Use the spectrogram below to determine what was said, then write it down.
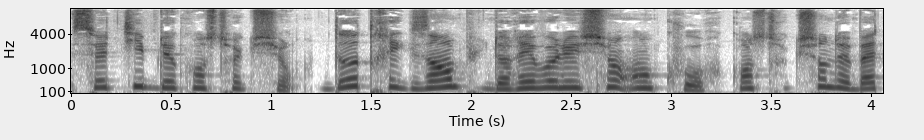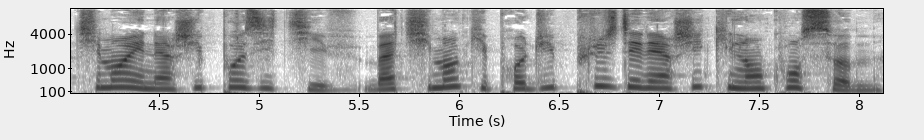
ce type de construction. D'autres exemples de révolution en cours. Construction de bâtiments à énergie positive. Bâtiments qui produit plus d'énergie qu'il en consomme.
